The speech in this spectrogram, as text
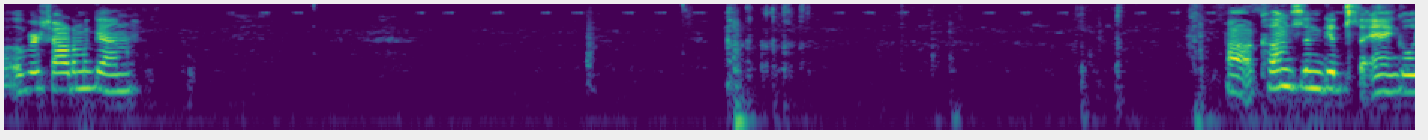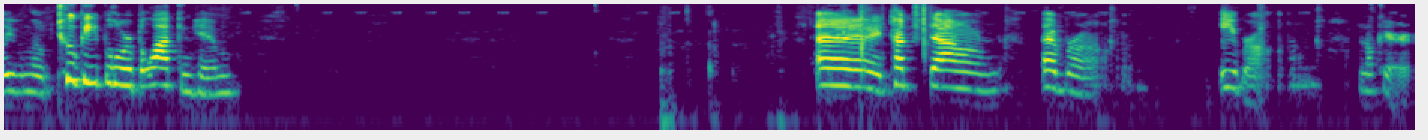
Overshot him again. Uh, comes and gets the angle, even though two people were blocking him. Hey, touchdown, Ebron. Ebron. I don't care.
